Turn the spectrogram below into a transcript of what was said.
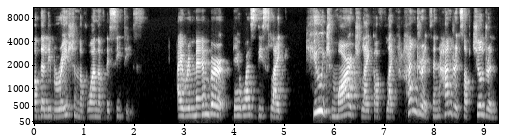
of the liberation of one of the cities, I remember there was this like huge march like of like hundreds and hundreds of children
